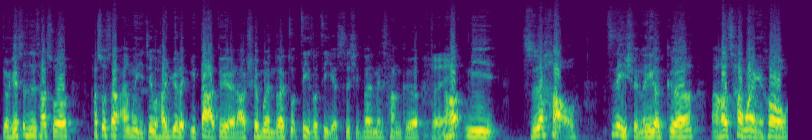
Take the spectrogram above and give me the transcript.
有些甚至他说他说是要安慰你，结果他约了一大堆人，然后全部人都在做自己做自己的事情，都在那边唱歌。对然后你只好自己选了一个歌，然后唱完以后，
